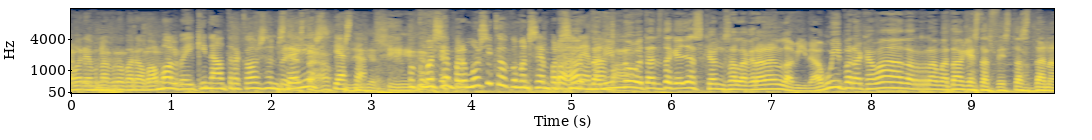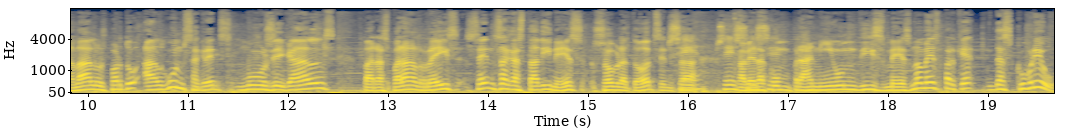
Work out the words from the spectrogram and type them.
veurem la. Gruberova. Molt bé, i quina altra cosa ens Ja deies? està, Ja està. dir que sí. Però comencem per música o comencem per Va, cinema? tenim novetats d'aquelles que ens alegraran la vida. Avui, per acabar de rematar aquestes festes de Nadal, us porto alguns secrets musicals per esperar els Reis sense gastar diners, sobretot, sense Sí, sí, haver sí, de sí. comprar ni un disc més, només perquè descobriu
